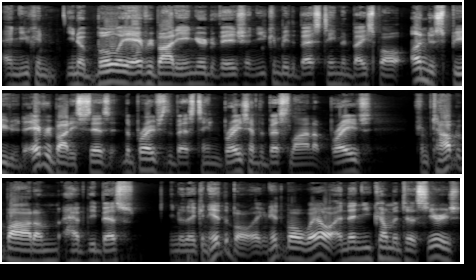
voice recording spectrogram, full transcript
and you can, you know, bully everybody in your division. You can be the best team in baseball, undisputed. Everybody says it. The Braves are the best team. Braves have the best lineup. Braves, from top to bottom, have the best. You know, they can hit the ball. They can hit the ball well. And then you come into a series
